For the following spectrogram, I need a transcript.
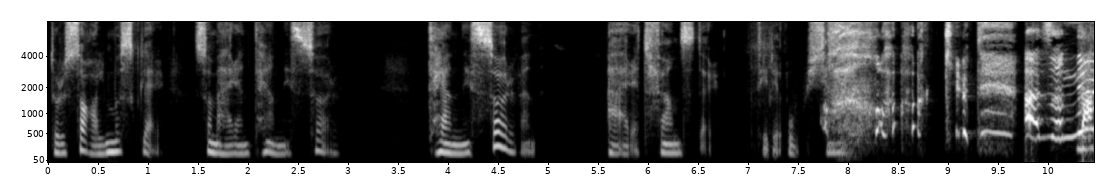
dorsalmuskler som är en tennisserv. Tennisserven är ett fönster till det okända. Alltså nu Va?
